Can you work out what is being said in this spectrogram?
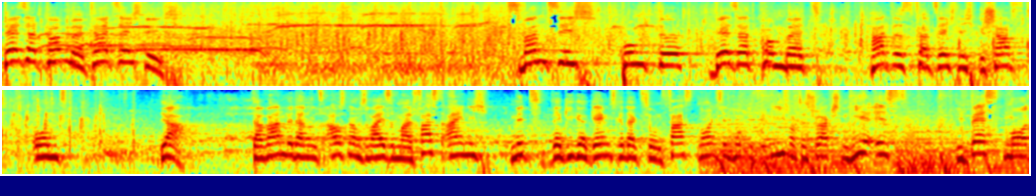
Desert Combat, tatsächlich. 20 Punkte. Desert Combat hat es tatsächlich geschafft. Und ja, da waren wir dann uns ausnahmsweise mal fast einig mit der Giga Games Redaktion. Fast 19 Punkte für Eve of Destruction. Hier ist die Best Mod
